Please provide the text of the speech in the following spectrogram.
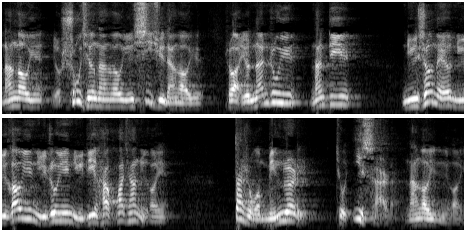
男高音，有抒情男高音，戏曲男高音，是吧？有男中音、男低音，女生呢有女高音、女中音、女低音，还有花腔女高音。但是我民歌里就一色儿的男高音、女高音。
